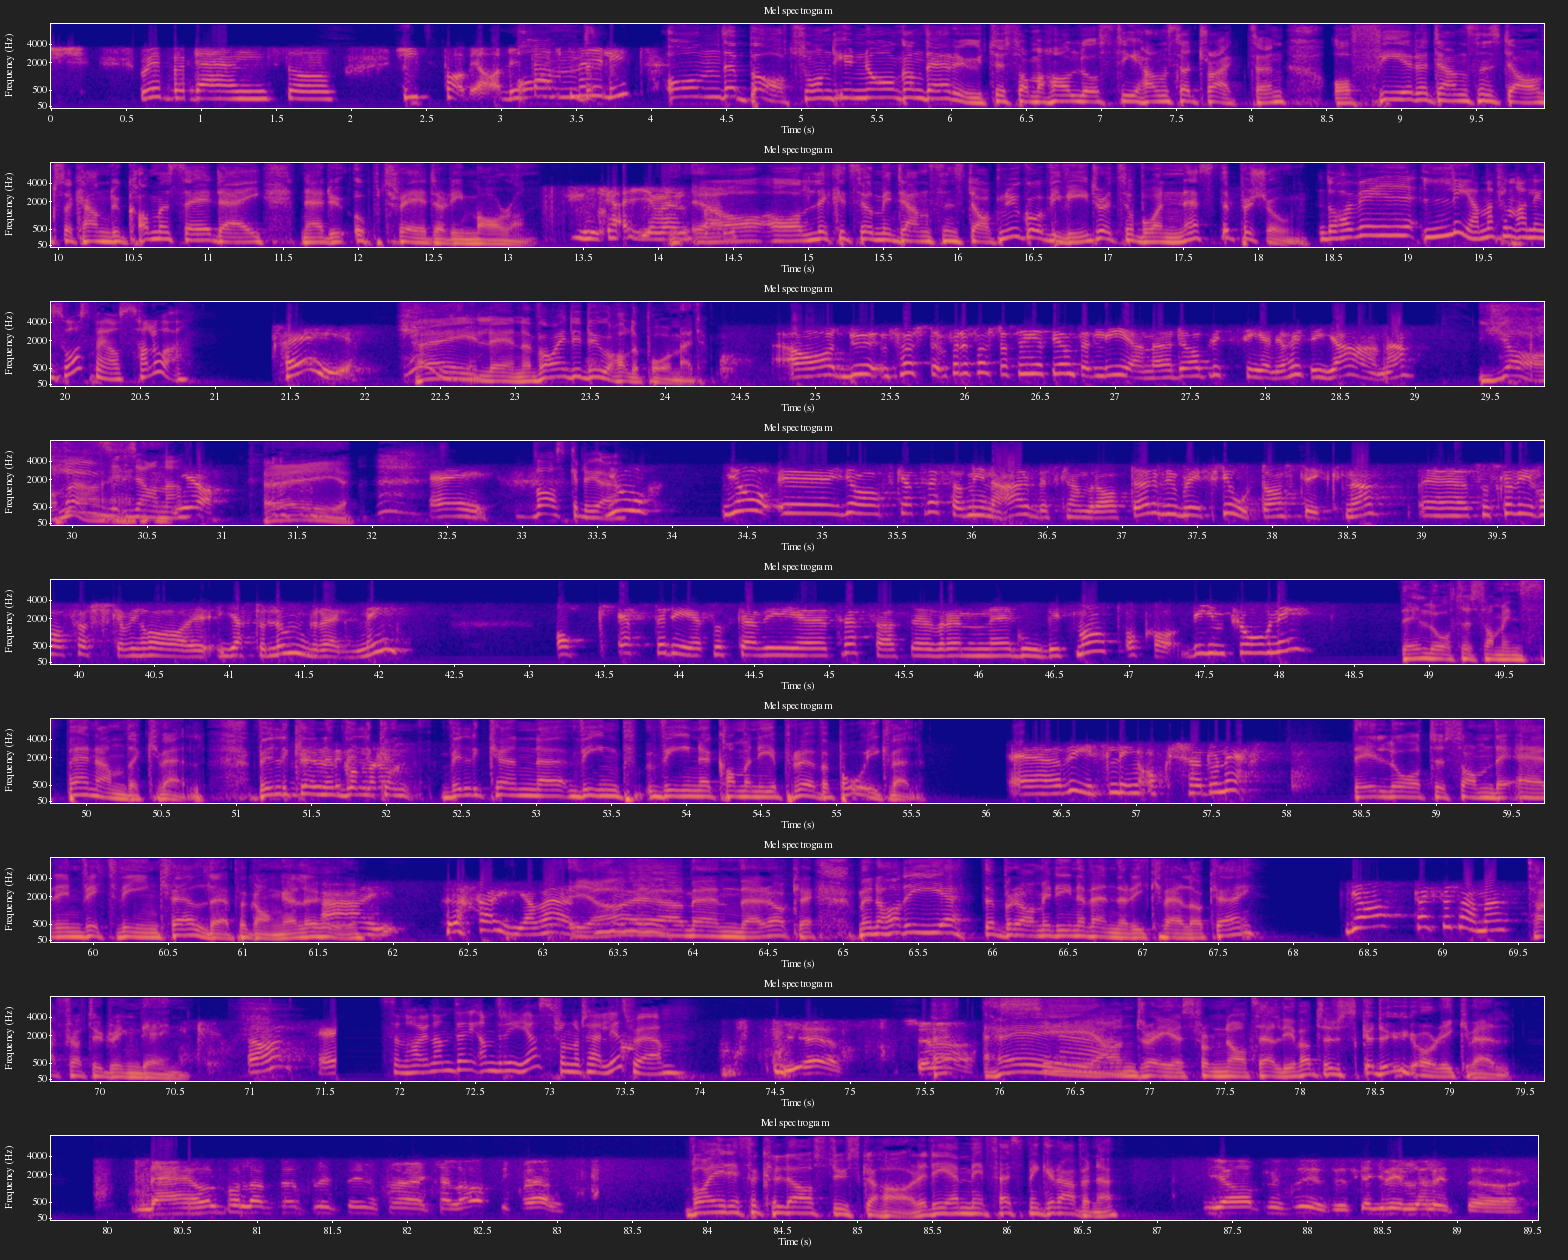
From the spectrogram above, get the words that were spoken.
riverdance och hiphop. Ja, lite allt möjligt. Underbart! Så om det är någon där ute som har lust i Halmstad-trakten och fira dansens dag så kan du komma och se dig när du uppträder imorgon. Jajamensan. Ja, och lycka till med dansens dag. Nu går vi vidare till vår nästa person. Då har vi Lena från Alingsås med oss. Hallå! Hej! Hej Lena, vad är det du håller på med? Ja, du, först, för det första så heter jag inte Lena, det har blivit fel. Jag heter Jana. Jana! Hej, Jana. Ja, Hej! hej. Vad ska du göra? Jo, jo eh, jag ska träffa mina arbetskamrater. Vi blir 14 styckna. Eh, så ska vi ha, först ska vi ha hjärt och lungräddning. Och efter det så ska vi eh, träffas över en eh, god bit mat och ha vinprovning. Det låter som en spännande kväll. Vilken, vilken, vilken eh, vin, vin kommer ni att pröva på ikväll? Eh, Riesling och Chardonnay. Det låter som det är en vitt vinkväll där på gång, eller hur? Aj. Jajamän. Ja, ja, men där, okej. Men ha det jättebra med dina vänner ikväll, okej? Ja, tack detsamma. Tack för att du ringde in. Ja, hej. Sen har vi And- Andreas från Norrtälje, tror jag. Yes, tjena. Hej Tjena. Andreas från Norrtälje, vad ska du göra ikväll? Nej, jag håller på att ladda upp lite inför kalas ikväll. Vad är det för kalas du ska ha? Är det en fest med grabbarna? Ja, precis. Vi ska grilla lite.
